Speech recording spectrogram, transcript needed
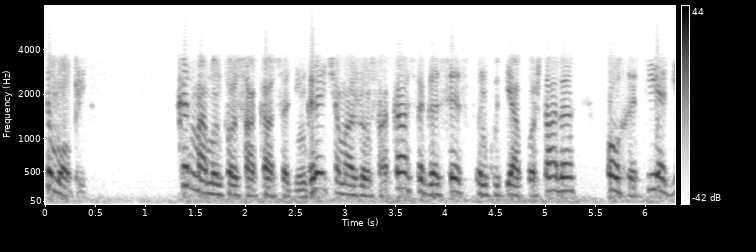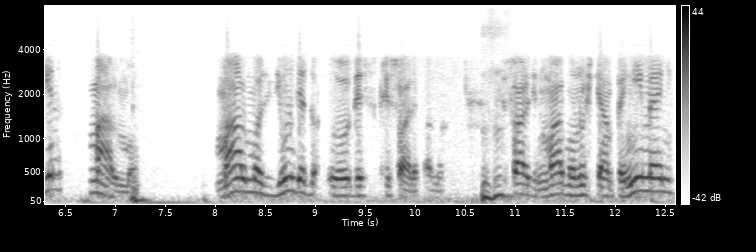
Nu m-a oprit. Când m-am întors acasă din Grecia, am ajuns acasă, găsesc în cutia poștală o hârtie din Malmo. Malmo, de unde uh, de scrisoare, pardon. Scrisoare din Malmo, nu știam pe nimeni.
